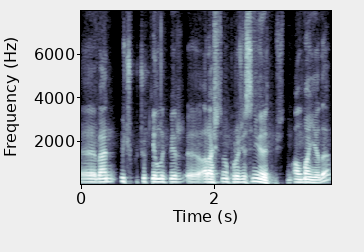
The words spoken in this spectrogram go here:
ben 3,5 yıllık bir araştırma projesini yönetmiştim Almanya'da.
